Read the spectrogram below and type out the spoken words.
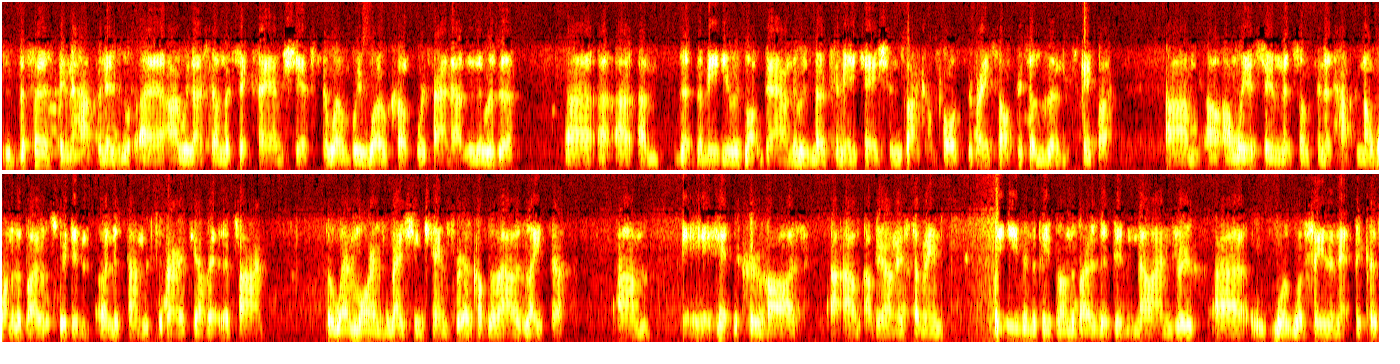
the first thing that happened is uh, I was actually on the 6 a.m. shift. So when we woke up, we found out that there was a, uh, a, a, a that the media was locked down. There was no communications back and forth to race office other than skipper. Um, and we assumed that something had happened on one of the boats. We didn't understand the severity of it at the time. But when more information came through a couple of hours later, um, it hit the crew hard. I'll, I'll, be honest. I mean, even the people on the boat that didn't know Andrew uh, were, were feeling it because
